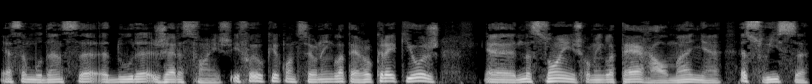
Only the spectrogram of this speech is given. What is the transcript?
essa mudança eh, dura gerações. E foi o que aconteceu na Inglaterra. Eu creio que hoje eh, nações como a Inglaterra, a Alemanha, a Suíça,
